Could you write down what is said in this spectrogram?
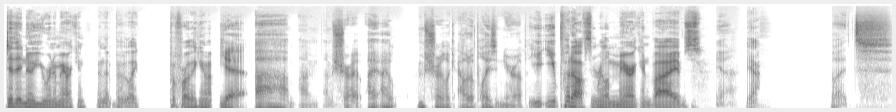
Did they know you were an American? And that, like before they came up, Yeah. Um, I'm I'm sure I, I I'm sure I look out of place in Europe. you you put off some real American vibes. Yeah. But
